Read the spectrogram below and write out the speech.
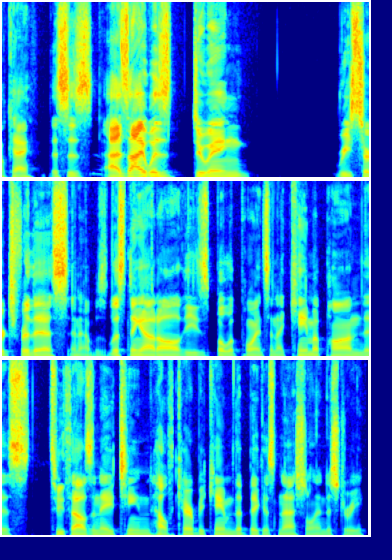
Okay, this is as I was doing research for this, and I was listing out all these bullet points, and I came upon this 2018 healthcare became the biggest national industry.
